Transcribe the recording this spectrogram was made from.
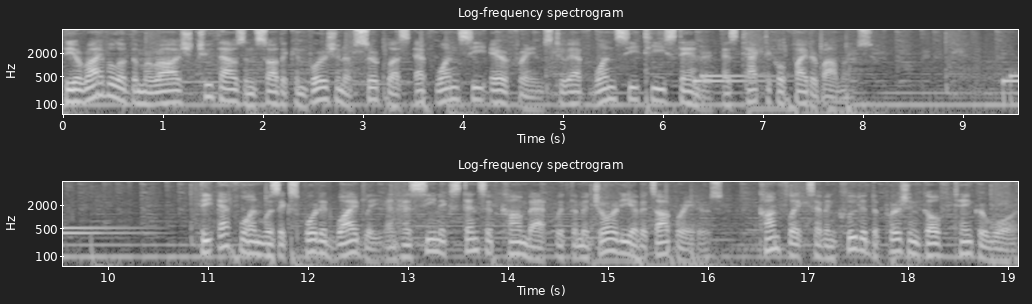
The arrival of the Mirage 2000 saw the conversion of surplus F-1C airframes to F-1CT standard as tactical fighter bombers. The F-1 was exported widely and has seen extensive combat with the majority of its operators. Conflicts have included the Persian Gulf tanker war,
